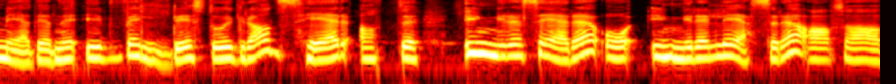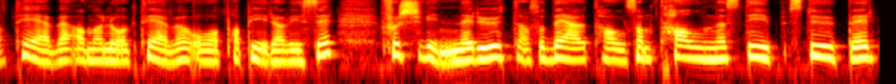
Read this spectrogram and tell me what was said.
mediene i veldig stor grad ser at yngre seere og yngre lesere altså av TV, analog TV og papiraviser forsvinner ut. Altså det er jo tall som tallene stuper,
